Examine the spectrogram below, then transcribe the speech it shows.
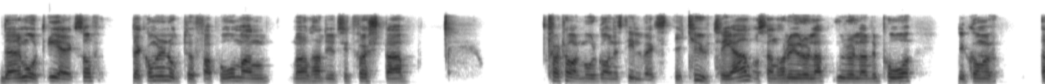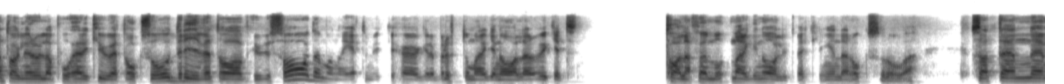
Däremot Ericsson, där kommer det nog tuffa på. Man, man hade ju sitt första kvartal med organisk tillväxt i Q3 och sen har det ju rullat rullade på. Det kommer antagligen rulla på här i Q1 också, drivet av USA där man har jättemycket högre bruttomarginaler vilket talar för marginalutvecklingen där också. Då, va? Så att den, eh,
